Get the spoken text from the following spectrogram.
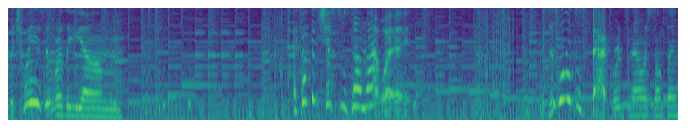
Which way is it where the, um... I thought the chest was down that way. Is this level just backwards now or something?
